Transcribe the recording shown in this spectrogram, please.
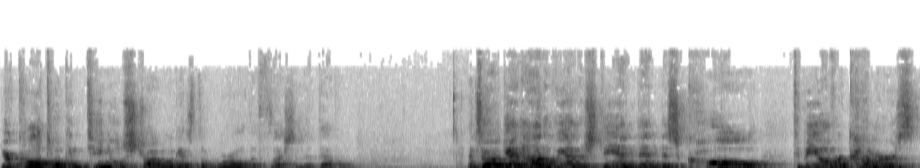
You're called to a continual struggle against the world, the flesh, and the devil. And so, again, how do we understand then this call to be overcomers,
